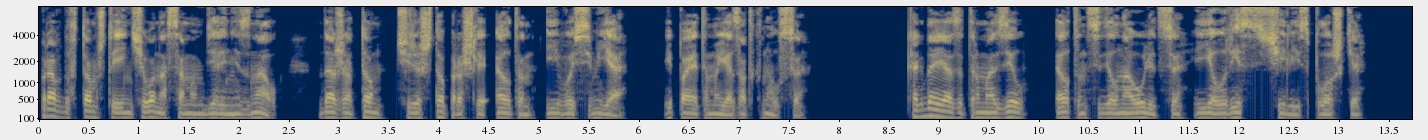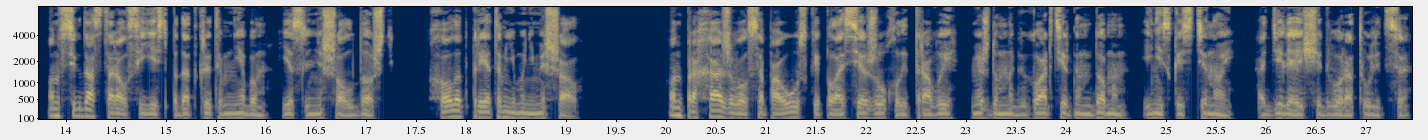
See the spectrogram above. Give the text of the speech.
Правда в том, что я ничего на самом деле не знал, даже о том, через что прошли Элтон и его семья, и поэтому я заткнулся. Когда я затормозил, Элтон сидел на улице и ел рис с чили из плошки. Он всегда старался есть под открытым небом, если не шел дождь. Холод при этом ему не мешал. Он прохаживался по узкой полосе жухлой травы между многоквартирным домом и низкой стеной, отделяющей двор от улицы.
